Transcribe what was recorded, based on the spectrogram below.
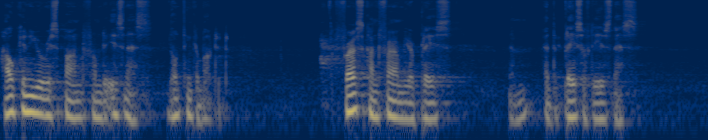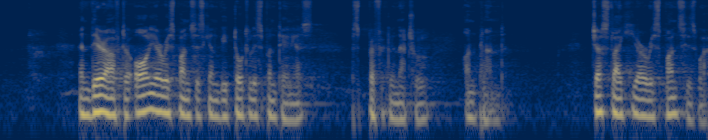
how can you respond from the isness? Don't think about it. First, confirm your place um, at the place of the isness. And thereafter, all your responses can be totally spontaneous, perfectly natural, unplanned. Just like your responses were.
